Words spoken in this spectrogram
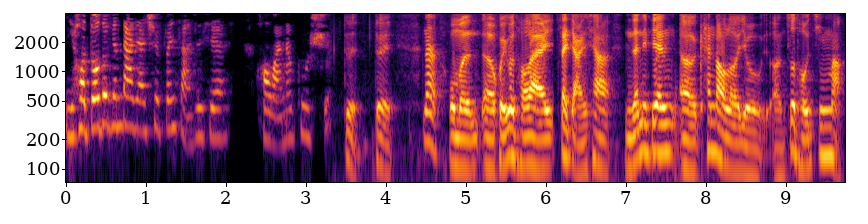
以后多多跟大家去分享这些。好玩的故事，对对。那我们呃回过头来再讲一下，你在那边呃看到了有呃座头鲸嘛，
